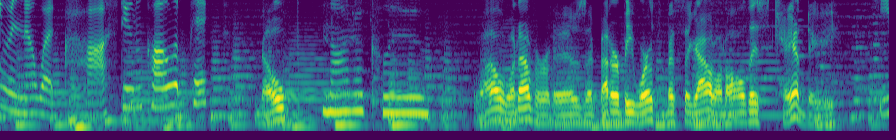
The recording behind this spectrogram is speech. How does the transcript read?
even know what costume Colip picked? Nope. Not a clue. Well, whatever it is, it better be worth missing out on all this candy. He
